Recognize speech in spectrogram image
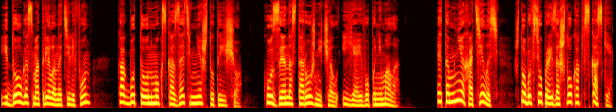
и долго смотрела на телефон, как будто он мог сказать мне что-то еще. Кузен осторожничал, и я его понимала. Это мне хотелось, чтобы все произошло как в сказке.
